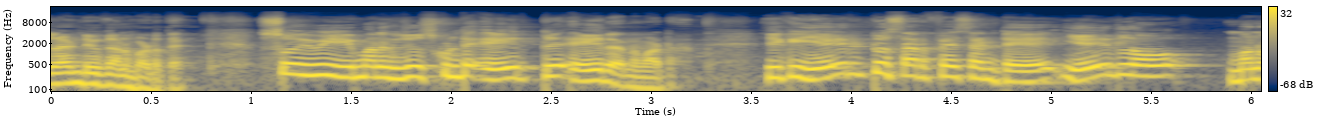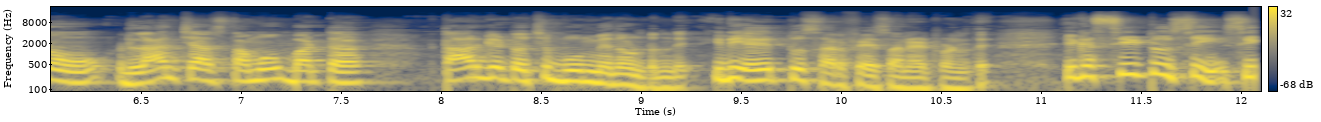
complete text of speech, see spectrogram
ఇలాంటివి కనపడతాయి సో ఇవి మనకు చూసుకుంటే ఎయిర్ టు ఎయిర్ అనమాట ఇక ఎయిర్ టు సర్ఫేస్ అంటే ఎయిర్లో మనం లాంచ్ చేస్తాము బట్ టార్గెట్ వచ్చి భూమి మీద ఉంటుంది. ఇది ఎయిర్ టు సర్ఫేస్ అనేటువంటిది. ఇక సి టు సి సి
